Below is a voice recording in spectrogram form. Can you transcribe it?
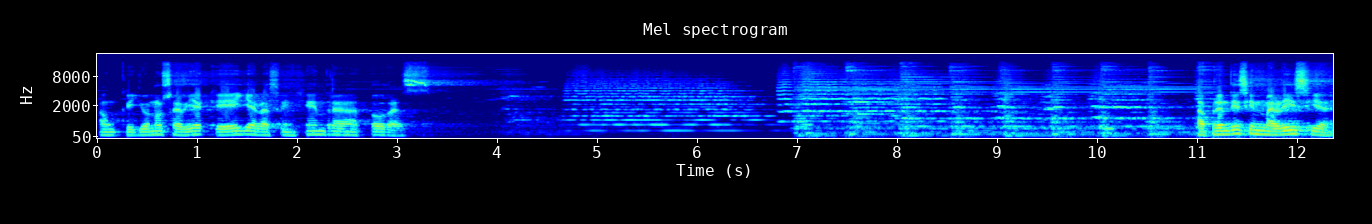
aunque yo no sabía que ella las engendra a todas. Aprendí sin malicia,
